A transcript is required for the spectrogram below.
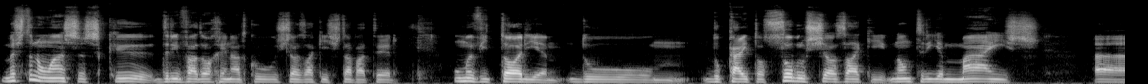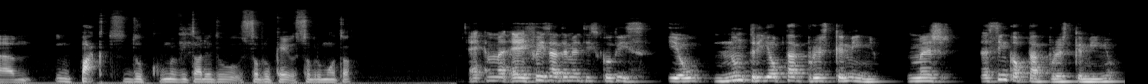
Mas tu não achas que, derivado ao reinado que o Shiozaki estava a ter, uma vitória do, do Kaito sobre o Shiozaki não teria mais uh, impacto do que uma vitória do, sobre, o, sobre o Moto? É, é, foi exatamente isso que eu disse. Eu não teria optado por este caminho, mas assim que optado por este caminho,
